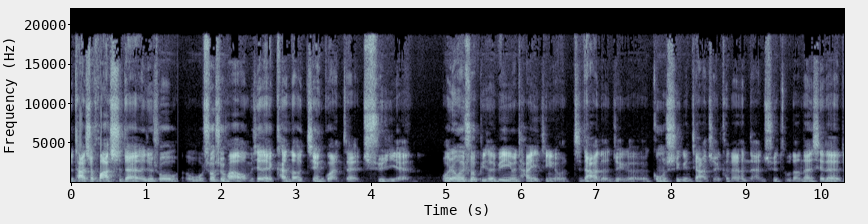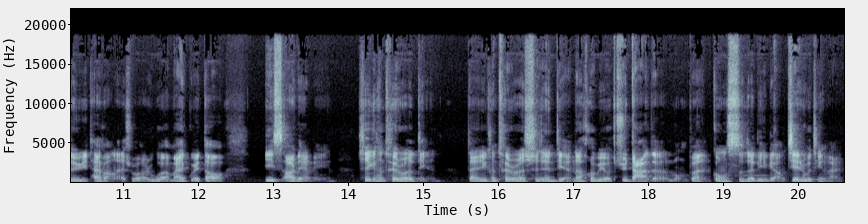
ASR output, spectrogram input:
就它是划时代的，就是说，我说实话，我们现在也看到监管在趋严。我认为说比特币，因为它已经有极大的这个共识跟价值，可能很难去阻挡。那现在对于以太坊来说，如果 migrate 到 ETH 二点零，是一个很脆弱的点，在一个很脆弱的时间点，那会不会有巨大的垄断公司的力量介入进来？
